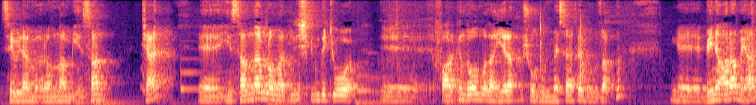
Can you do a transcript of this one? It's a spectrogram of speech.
sevilen ve aranılan bir insanken e, insanlarla olan ilişkimdeki o e, farkında olmadan yaratmış olduğum mesafe ve uzaklık e, beni aramayan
